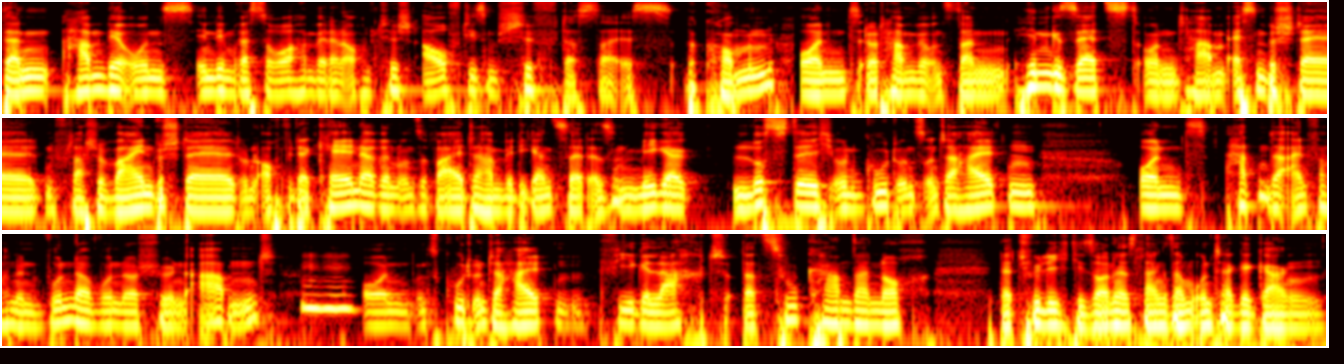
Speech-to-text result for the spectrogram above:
dann haben wir uns in dem Restaurant haben wir dann auch einen Tisch auf diesem Schiff, das da ist, bekommen. Und dort haben wir uns dann hingesetzt und haben Essen bestellt, eine Flasche Wein bestellt und auch wieder Kellnerin und so weiter haben wir die ganze Zeit also mega lustig und gut uns unterhalten und hatten da einfach einen wunder wunderschönen Abend mhm. und uns gut unterhalten, viel gelacht. Dazu kam dann noch natürlich, die Sonne ist langsam untergegangen.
